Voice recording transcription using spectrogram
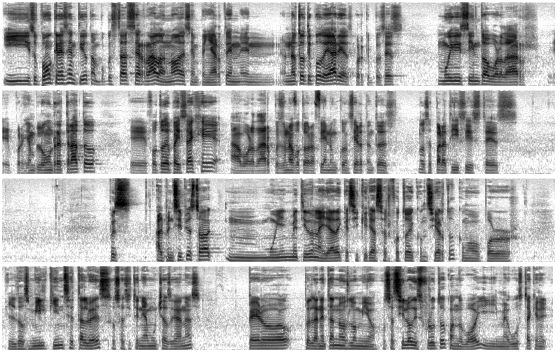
Y supongo que en ese sentido tampoco estás cerrado, ¿no? A desempeñarte en, en- en otro tipo de áreas, porque pues es muy distinto abordar, eh, por ejemplo, un retrato, eh, foto de paisaje, abordar pues una fotografía en un concierto. Entonces, no sé para ti si estés... Pues al principio estaba mm, muy metido en la idea de que sí quería hacer foto de concierto, como por el 2015 tal vez, o sea, sí tenía muchas ganas, pero pues la neta no es lo mío, o sea, sí lo disfruto cuando voy y me gusta que,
